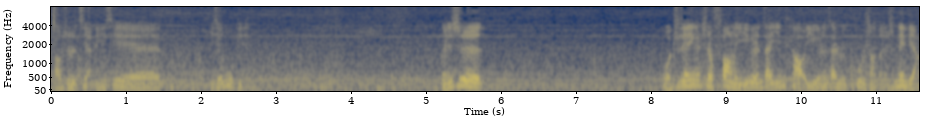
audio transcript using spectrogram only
倒是捡了一些一些物品，等于是。我之前应该是放了一个人在 Intel，一个人在 Recruit 上，等于是那两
